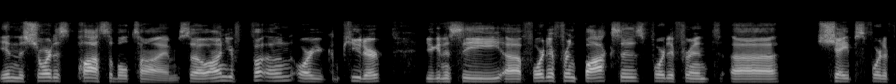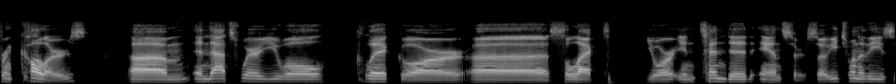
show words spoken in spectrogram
in the shortest possible time. So on your phone or your computer, you're going to see uh, four different boxes, four different uh, shapes, four different colors. Um, and that's where you will click or uh, select your intended answer. So each one of these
